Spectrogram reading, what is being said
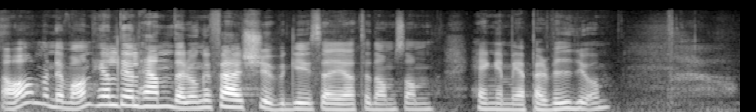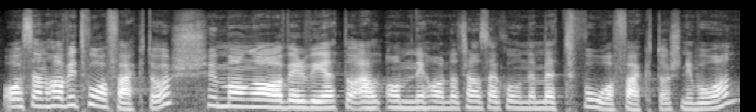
Ja, men det var en hel del händer, ungefär 20 säger jag till de som hänger med per video. Och sen har vi tvåfaktors. Hur många av er vet om ni har några transaktioner med tvåfaktorsnivån?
